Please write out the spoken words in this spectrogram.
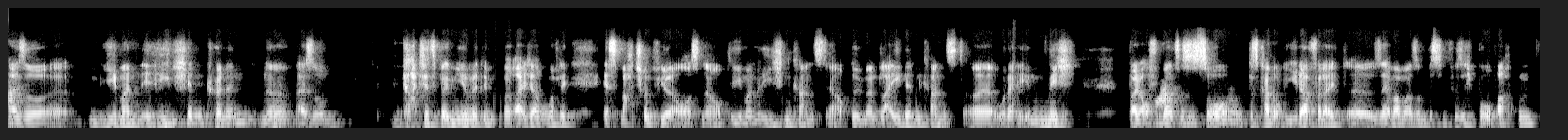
Also äh, jemanden riechen können, ne? also gerade jetzt bei mir mit dem Bereich Aromapflege, es macht schon viel aus, ne? ob du jemanden riechen kannst, ja, ob du jemanden leiden kannst äh, oder eben nicht. Weil oftmals ja. ist es so, das kann auch jeder vielleicht äh, selber mal so ein bisschen für sich beobachten,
